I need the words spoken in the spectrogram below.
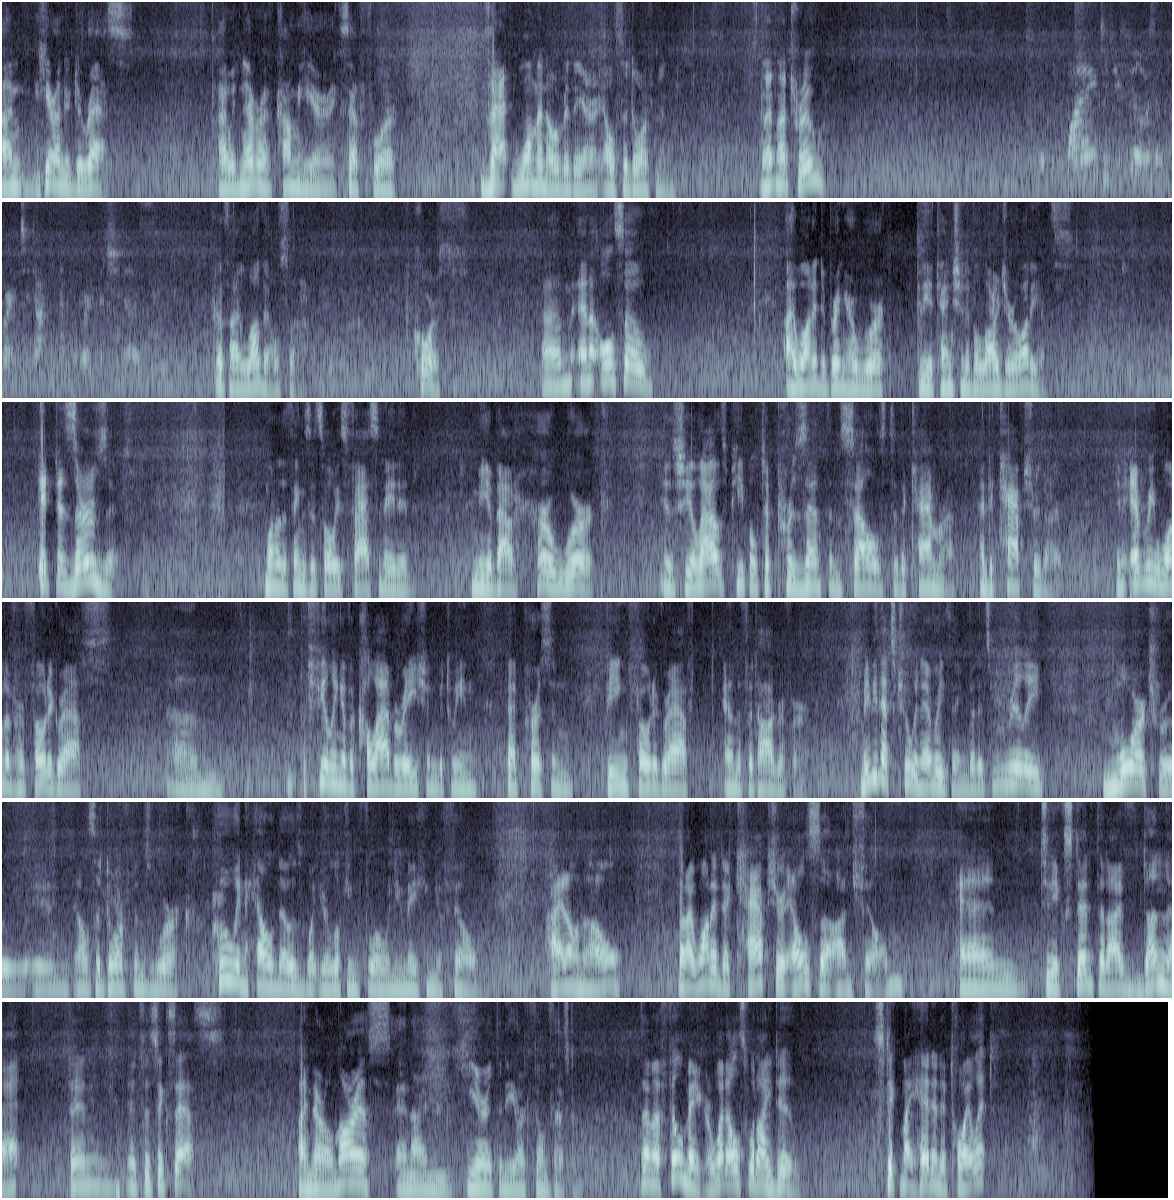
I'm here under duress. I would never have come here except for that woman over there, Elsa Dorfman. Is that not true? Why did you feel it was important to document the work that she does? Because I love Elsa. Of course. Um, and also, I wanted to bring her work to the attention of a larger audience. It deserves it. One of the things that's always fascinated me about her work is she allows people to present themselves to the camera and to capture that. In every one of her photographs, um, the feeling of a collaboration between that person being photographed and the photographer. Maybe that's true in everything, but it's really more true in Elsa Dorfman's work. Who in hell knows what you're looking for when you're making a film? I don't know. But I wanted to capture Elsa on film, and to the extent that I've done that, then it's a success. I'm Errol Morris, and I'm here at the New York Film Festival. I'm a filmmaker. What else would I do? Stick my head in a toilet?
